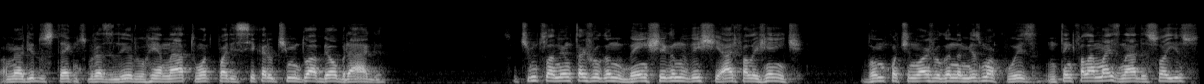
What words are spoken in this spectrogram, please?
a maioria dos técnicos brasileiros. O Renato ontem parecia que era o time do Abel Braga. O time do Flamengo está jogando bem, chega no vestiário e fala: gente, vamos continuar jogando a mesma coisa. Não tem que falar mais nada, é só isso.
